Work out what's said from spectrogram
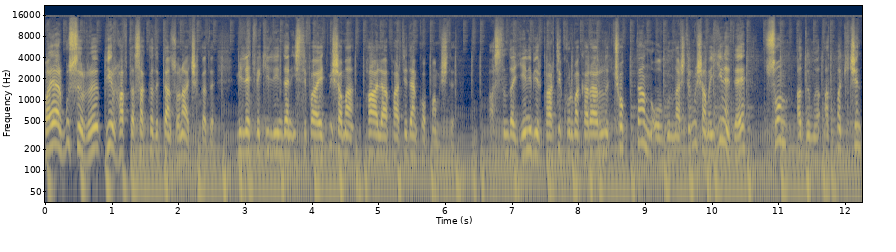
Bayar bu sırrı bir hafta sakladıktan sonra açıkladı. Milletvekilliğinden istifa etmiş ama hala partiden kopmamıştı. Aslında yeni bir parti kurma kararını çoktan olgunlaştırmış ama yine de son adımı atmak için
